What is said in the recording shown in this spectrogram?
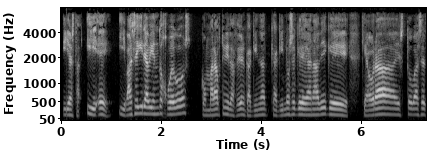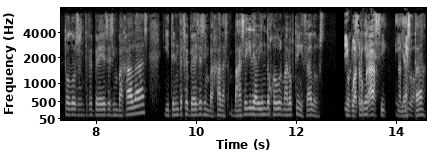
Y ya está. Y, eh, y va a seguir habiendo juegos con mala optimización, que aquí, na- que aquí no se crea nadie que, que ahora esto va a ser todo 60 FPS sin bajadas y 30 FPS sin bajadas. Va a seguir habiendo juegos mal optimizados. Y Porque 4K. sigue- sí, y ya está.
